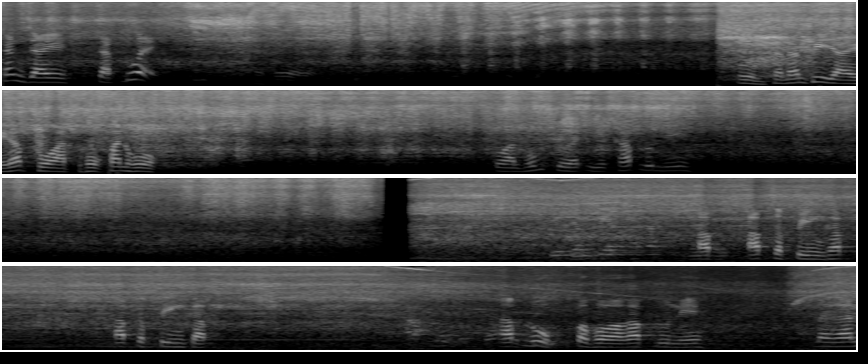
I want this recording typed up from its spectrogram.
ช่างใหญ่จัดด้วย อุ่นฉะนั้นพี่ใหญ่ครับฟอร์ด6,600ก่อนผมเกิดอีกครับรุ่นนี้เลี้ยงอย่างเปียกนะครับอัพอัพสปริงครับ อัพสปริงกับ อัพลูกก็พอครับรุ่นนี้ ไม่งั้น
